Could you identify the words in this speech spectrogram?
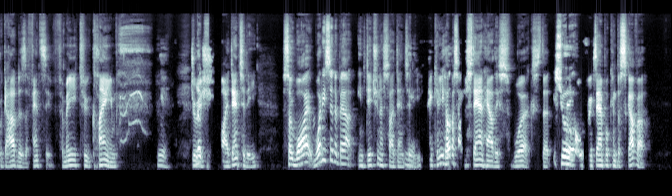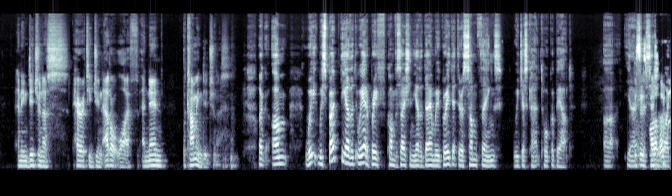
regarded as offensive for me to claim Yeah. Jewish identity. So why what is it about indigenous identity? And can you help Well- us understand how this works that Sure. people, for example, can discover an indigenous heritage in adult life and then become indigenous? Like um, we we spoke the other. We had a brief conversation the other day, and we agreed that there are some things we just can't talk about. Uh, you know, Is in a this like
